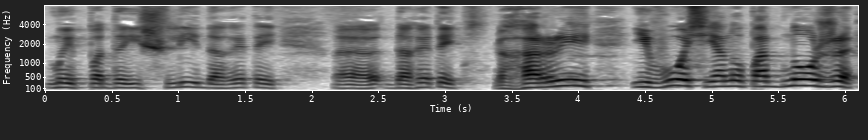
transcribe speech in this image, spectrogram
Мы падышлі да гэтай да гэтай гары і вось яно падножа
